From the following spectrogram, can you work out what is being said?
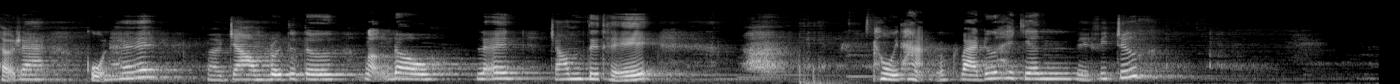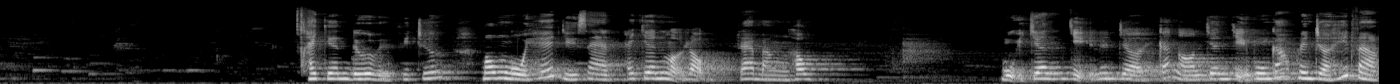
thở ra cuộn hết vào trong, rồi từ từ ngẩng đầu lên trong tư thế. Ngồi thẳng và đưa hai chân về phía trước. Hai chân đưa về phía trước, mông ngồi hết dưới sàn, hai chân mở rộng ra bằng hông mũi chân chỉ lên trời, các ngón chân chỉ vuông góc lên trời hít vào,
